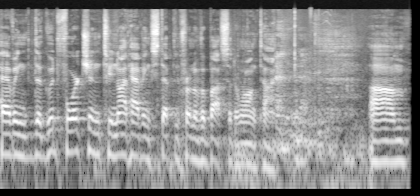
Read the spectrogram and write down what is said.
having the good fortune to not having stepped in front of a bus at the wrong time. Um,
